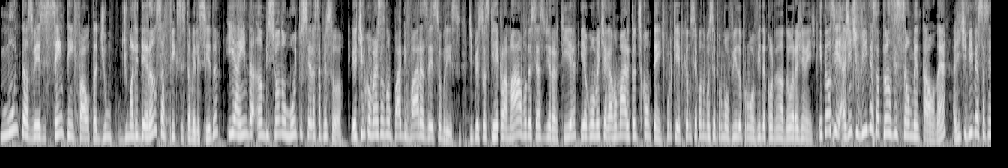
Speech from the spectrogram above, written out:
muitas vezes sentem falta de, um, de uma liderança fixa estabelecida e ainda ambicionam muito ser essa pessoa. Eu tive conversas no PAG várias vezes sobre isso, de pessoas que reclamavam do excesso de hierarquia e em algum momento chegavam, Mari, tô descontente. Por quê? Porque eu não sei quando você é promovido ou promovida coordenadora, gerente. Então, assim, a gente vive essa transição mental, né? A gente vive essa sensação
